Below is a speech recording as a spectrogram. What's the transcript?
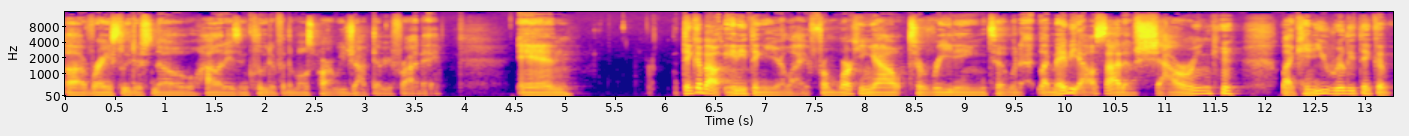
uh, rain, sleet, or snow, holidays included, for the most part, we dropped every Friday. And think about anything in your life, from working out to reading to what, like maybe outside of showering. like, can you really think of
